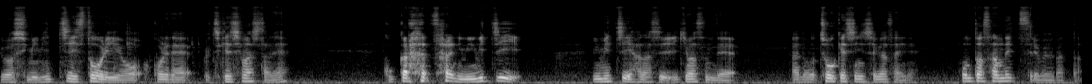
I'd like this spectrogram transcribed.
よしミミッチーストーリーをこれで打ち消しましたね。こっから さらにミミッチーミミッチい話いきますんであの帳消しにしてくださいね。本当はサンドイッチすればよかった。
